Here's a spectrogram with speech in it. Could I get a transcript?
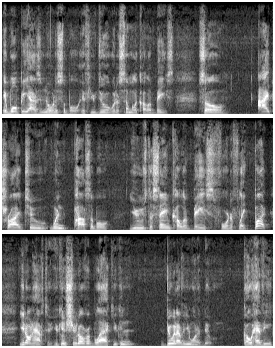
It won't be as noticeable if you do it with a similar color base. So I try to, when possible, use the same color base for the flake. But you don't have to. You can shoot over black. You can do whatever you want to do. Go heavy.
